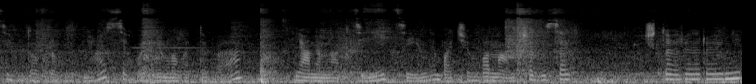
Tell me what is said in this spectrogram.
Всім доброго дня! Сьогодні ми в АТБ. Глянемо на акційні ціни. Бачимо банан 64 гривні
